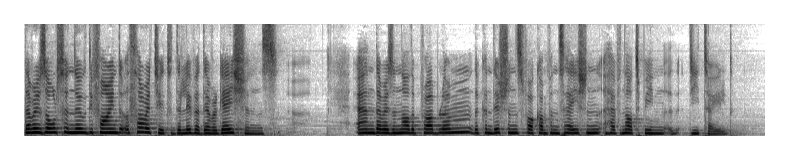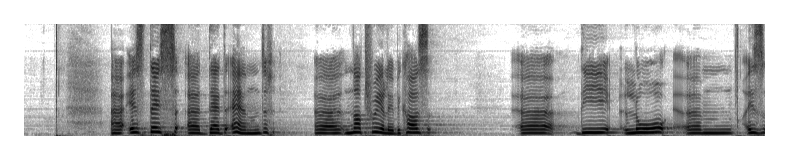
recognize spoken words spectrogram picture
There is also no defined authority to deliver derogations. And there is another problem, the conditions for compensation have not been detailed. Uh, is this a dead end? Uh, not really, because uh, the law um, is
